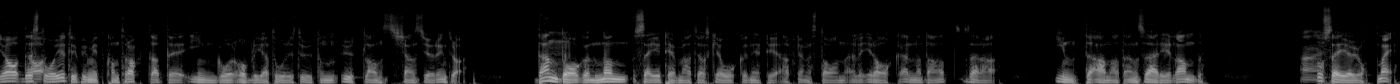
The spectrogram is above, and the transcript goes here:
Ja, det Ja. står ju typ i mitt kontrakt att det ingår obligatoriskt utom utlandstjänstgöring tror jag. Den Mm. dagen någon säger till mig att jag ska åka ner till Afghanistan eller Irak eller något annat sådär, inte annat än Sverigeland, Nej. då säger jag ju upp mig.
